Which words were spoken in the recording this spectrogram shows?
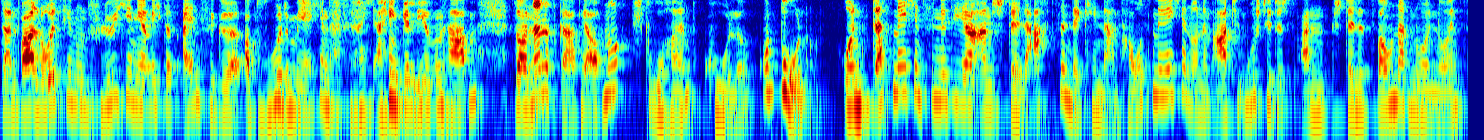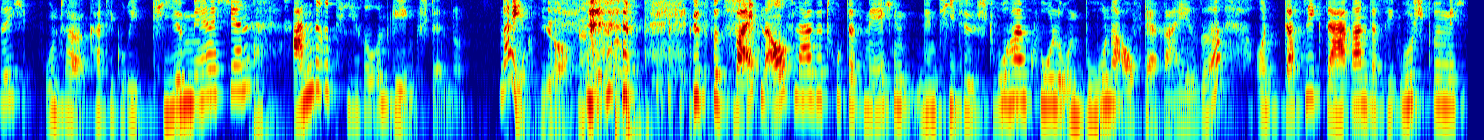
Dann war Läuschen und Flöchen ja nicht das einzige absurde Märchen, das wir euch eingelesen haben, sondern es gab ja auch noch Strohhalm, Kohle und Bohne. Und das Märchen findet ihr an Stelle 18 der Kinder im Hausmärchen. Und im ATU steht es an Stelle 299 unter Kategorie Tiermärchen, andere Tiere und Gegenstände. Naja. Ja. Bis zur zweiten Auflage trug das Märchen den Titel Strohhalm, Kohle und Bohne auf der Reise. Und das liegt daran, dass sie ursprünglich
